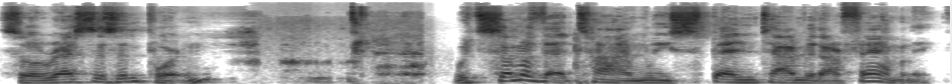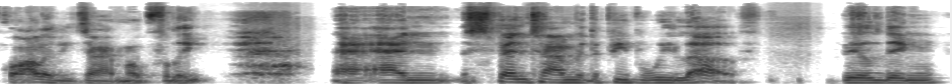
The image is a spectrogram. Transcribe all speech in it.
So rest is important. With some of that time, we spend time with our family, quality time, hopefully, and spend time with the people we love, building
